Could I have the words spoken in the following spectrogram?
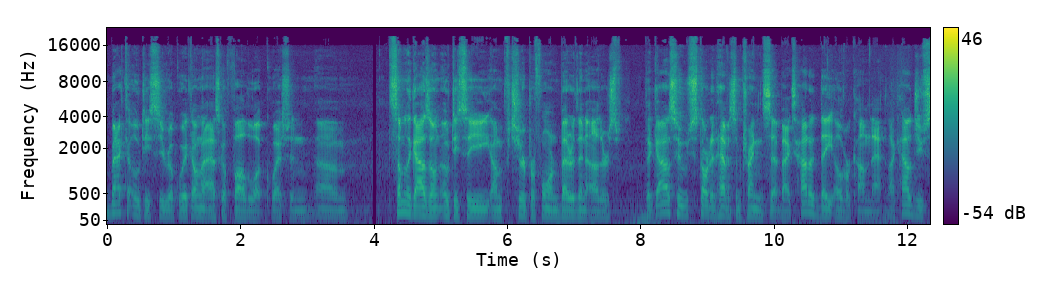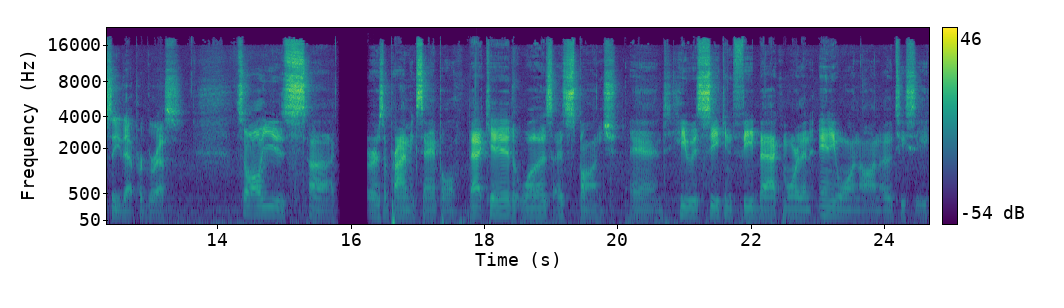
Back to OTC real quick. I want to ask a follow up question. Um, some of the guys on OTC, I'm sure, performed better than others. The guys who started having some training setbacks, how did they overcome that? Like, how did you see that progress? So I'll use uh, as a prime example. That kid was a sponge, and he was seeking feedback more than anyone on OTC.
